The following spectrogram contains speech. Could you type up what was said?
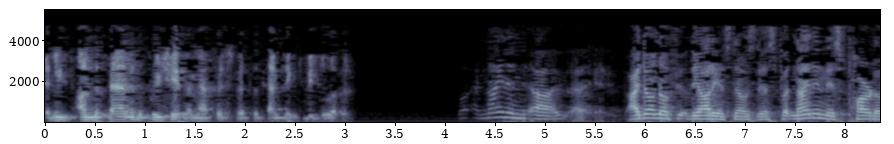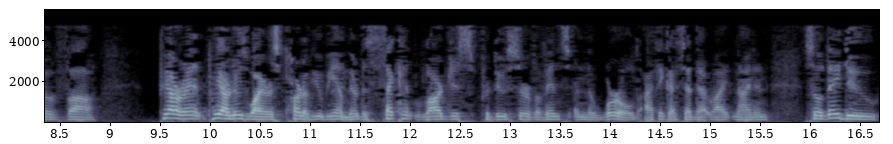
at least understand and appreciate the message that's attempting to be delivered. Well, and Ninan, uh, I don't know if the audience knows this, but Ninan is part of uh, PRN, PR Newswire is part of UBM. They're the second largest producer of events in the world. I think I said that right, Ninan. So they do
